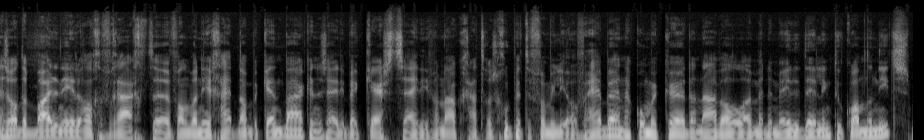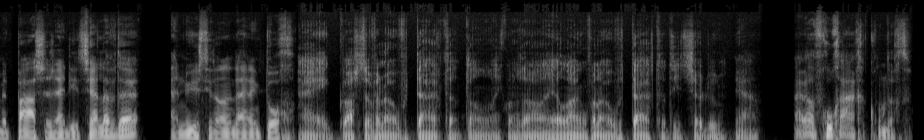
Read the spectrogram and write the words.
En ze hadden Biden eerder al gevraagd eh, van wanneer ga je het nou bekendmaken. En dan zei hij bij kerst zei hij van nou ik ga het er eens goed met de familie over hebben. En dan kom ik eh, daarna wel eh, met een mededeling. Toen kwam er niets. Met Pasen zei hij hetzelfde. En nu is hij dan uiteindelijk toch, Ja, ik was ervan overtuigd dat dan. Ik was er al heel lang van overtuigd dat hij het zou doen. ja, hij wel vroeg aangekondigd.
